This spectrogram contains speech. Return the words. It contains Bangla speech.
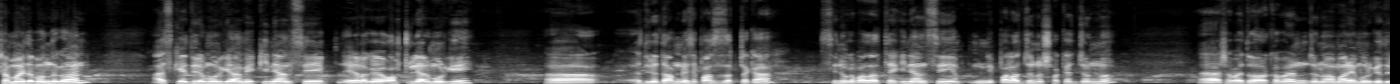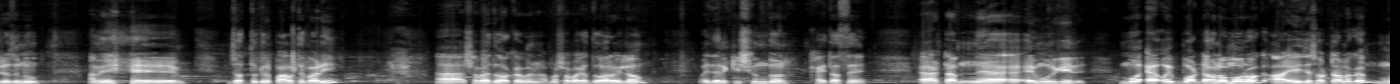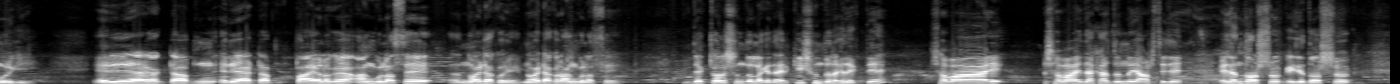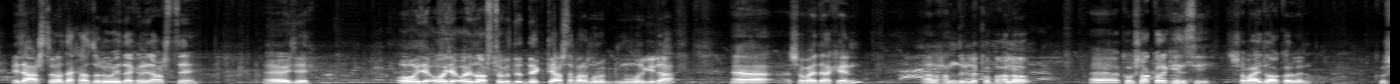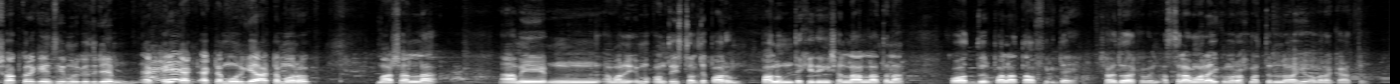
সম্মানিত বন্ধুগণ, আজকে দুটো মুরগি আমি কিনে আনছি। এগুলোকে অস্ট্রেলিয়ার মুরগি দুটোর দাম নিয়েছে পাঁচ হাজার টাকা। শ্রীনগর বাজার থেকে কিনে আনছি পালার জন্য, শখের জন্য। সবাই দোয়া করবেন যেন আমার এই মুরগি দুটোর জন্য আমি যত্ন করে পালতে পারি। সবাই দোয়া করবেন, আপনার সবাইকে দোয়া রইল। ওই জন্য কি সুন্দর খাইতেছে। একটা এই মুরগির ওই বড়টা হলো মোরগ, আর এই যে ছোট্ট হলো মুরগি। এর একটা এর একটা পায়ে হলো গিয়ে আঙ্গুল আছে নয়টা করে নয়টা করে আঙ্গুল আছে। দেখতে অনেক সুন্দর লাগে দেখেন কি সুন্দর লাগে দেখতে। সবাই সবাই দেখার জন্যই আসছে যে যে দর্শক এই যে দর্শক এই যে আসছে ওরা দেখার জন্য দেখেন আসছে। এই যে ওই যে ওই যে ওই দর্শক দেখতে আসছে আমার মুরগ- মুরগিটা। আহ, সবাই দেখেন আলহামদুলিল্লাহ খুব ভালো। খুব শখ করে কিনছি সবাই দোয়া করবেন। খুব শখ করে কিনছি মুরগি দুটি। এক- এক- একটা মুরগি আর একটা মোরগ। মার্শাল্লাহ আমি আমার অন্তঃস্থলতে পারুম। পালুম দেখি দিই ইনশাল্লাহ আল্লাহ তালা কত দূর পালা তৌফিক দেয়। সবাই দোয়া করবেন। আসসালামু আলাইকুম রহমতুল্লাহি ওবরাকাতুহ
